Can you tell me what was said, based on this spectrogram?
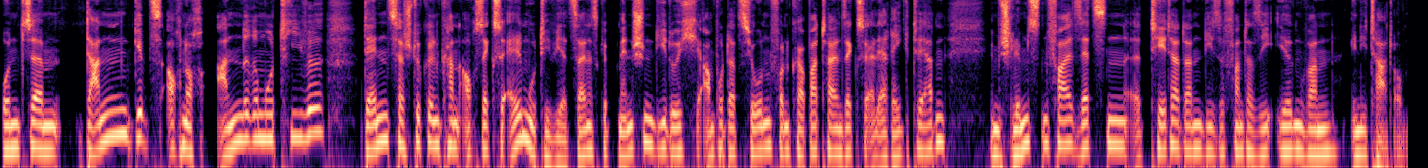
Und ähm, dann es auch noch andere Motive, denn Zerstückeln kann auch sexuell motiviert sein. Es gibt Menschen, die durch Amputationen von Körperteilen sexuell erregt werden. Im schlimmsten Fall setzen äh, Täter dann diese Fantasie irgendwann in die Tat um.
